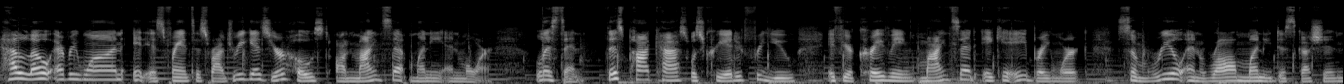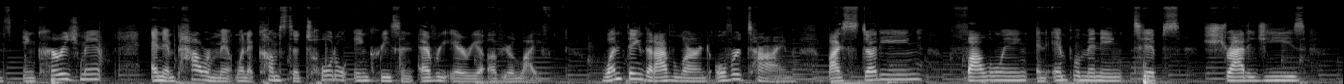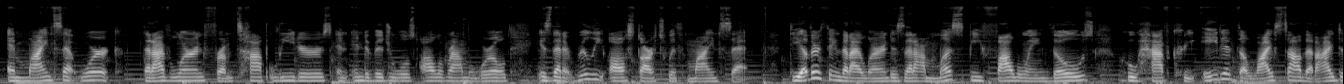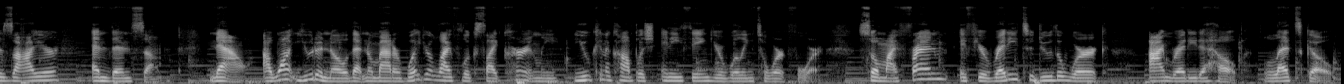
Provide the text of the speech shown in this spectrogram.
Hello, everyone. It is Francis Rodriguez, your host on Mindset, Money, and More. Listen, this podcast was created for you if you're craving mindset, aka brain work, some real and raw money discussions, encouragement, and empowerment when it comes to total increase in every area of your life. One thing that I've learned over time by studying, following, and implementing tips, strategies, and mindset work that I've learned from top leaders and individuals all around the world is that it really all starts with mindset. The other thing that I learned is that I must be following those who have created the lifestyle that I desire and then some. Now, I want you to know that no matter what your life looks like currently, you can accomplish anything you're willing to work for. So, my friend, if you're ready to do the work, I'm ready to help. Let's go.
